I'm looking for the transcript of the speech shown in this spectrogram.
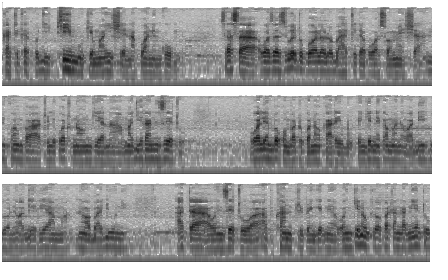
katika kujikimu kimaisha, inakuwa ni ngumu. Sasa wazazi wetu, kwa wale waliobahatika kuwasomesha, ni kwamba tulikuwa tunaongea na majirani zetu, wale ambao kwamba tuko nao karibu, pengine kama ni Wadigo, ni Wagiriama, ni Wabajuni hata wenzetu wa upcountry pengine wengine ukiwapata ndani yetu,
